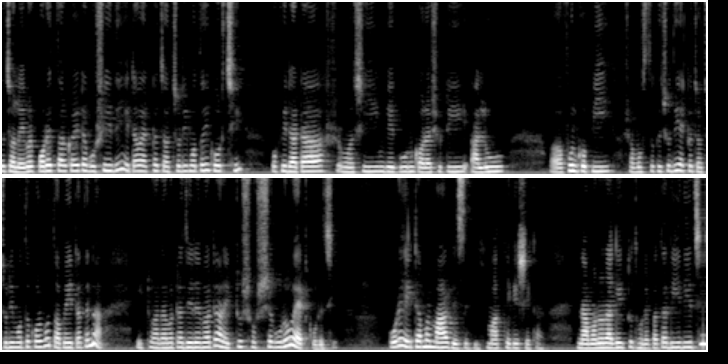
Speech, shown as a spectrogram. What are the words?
তো চলো, এবার পরের তরকারিটা বসিয়ে দিই। এটাও একটা চচ্চড়ি মতোই করছি। কফি, ডাঁটা শিম, বেগুন, কড়াশুটি, আলু ফুলকপি, সমস্ত কিছু দিয়ে একটা চচ্চড়ি মতো করব। তবে এটাতে না, একটু আদা বাটা, জিরে বাটা আর একটু সর্ষে গুঁড়োও অ্যাড করেছি। করে এটা আমার মার রেসিপি মার থেকে শেখা। নামানোর আগে একটু ধনেপাতা দিয়ে দিয়েছি।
